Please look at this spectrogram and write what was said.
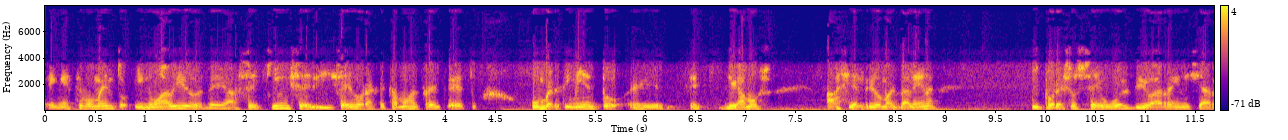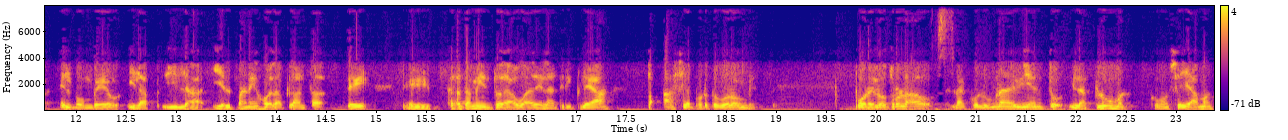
en este momento y no ha habido desde hace 15, 16 horas que estamos al frente de esto, un vertimiento, eh, eh, digamos, hacia el río Magdalena y por eso se volvió a reiniciar el bombeo y la y la y el manejo de la planta de eh, tratamiento de agua de la AAA hacia Puerto Colombia. Por el otro lado, la columna de viento y la pluma, como se llaman,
